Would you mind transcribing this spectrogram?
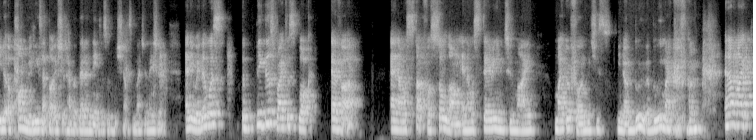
you know, upon release, I thought it should have a better name because of Michelle's imagination. Anyway, that was the biggest writer's block ever. And I was stuck for so long and I was staring into my microphone, which is, you know, blue, a blue microphone. And I'm like,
